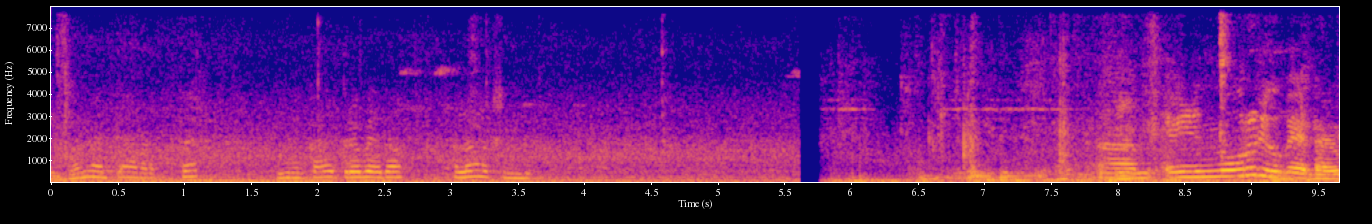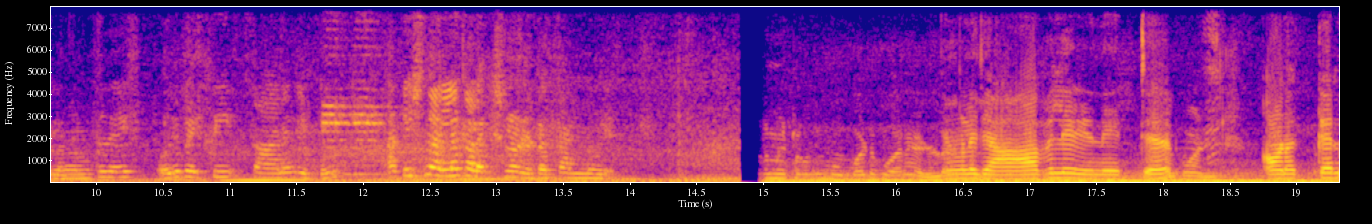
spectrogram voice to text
ഇപ്പം മറ്റേ അവിടുത്തെ ഇതിനേക്കാൾ എത്രയോ ഭേദം നല്ല കളക്ഷൻ ഉണ്ട്. എഴുന്നൂറ് രൂപയായിട്ടുള്ളൂ നമുക്ക് ഒരു പെട്ടി സാധനം കിട്ടി. അത്യാവശ്യം നല്ല കളക്ഷൻ ഉണ്ട് കേട്ടോ കണ്ണൂര്. ഞങ്ങൾ രാവിലെ എഴുന്നേറ്റ് ഉണക്കൻ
